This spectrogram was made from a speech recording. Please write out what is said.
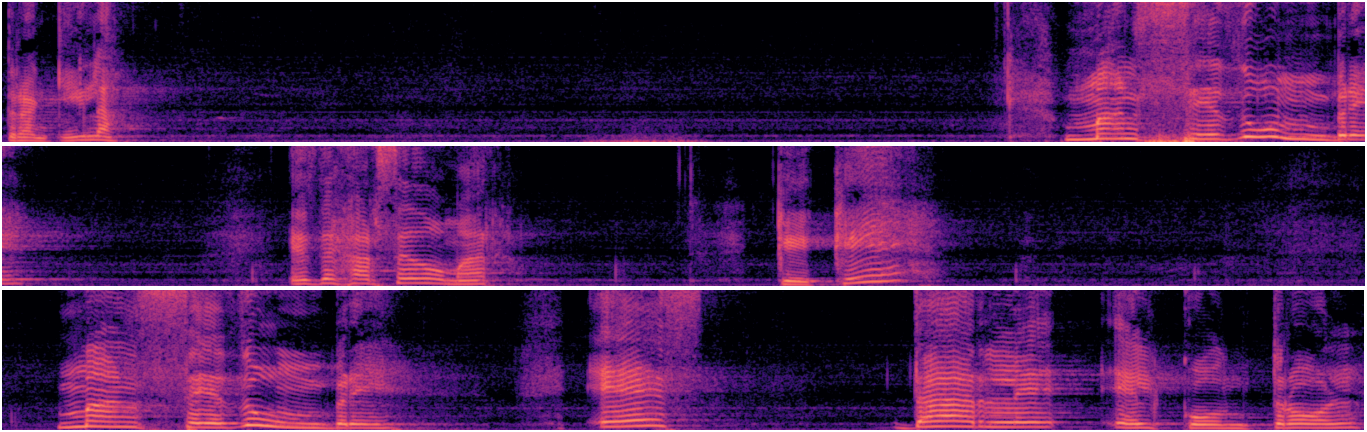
tranquila. Mansedumbre es dejarse domar. ¿Qué qué? Mansedumbre es darle el control.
